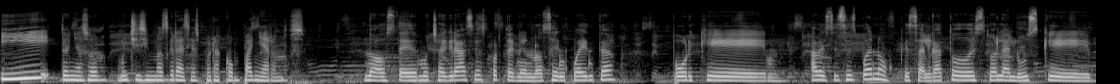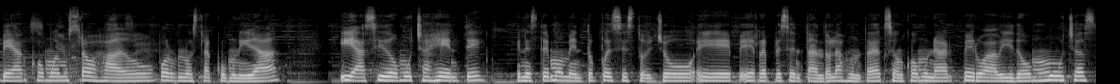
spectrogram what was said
y doña Sol, muchísimas gracias por acompañarnos. No, a ustedes muchas gracias por tenernos en cuenta, porque a veces es bueno que salga todo esto a la luz, que vean cómo hemos trabajado por nuestra comunidad y ha sido mucha gente. En este momento pues estoy yo eh, eh, representando la Junta de Acción Comunal, pero ha habido muchas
